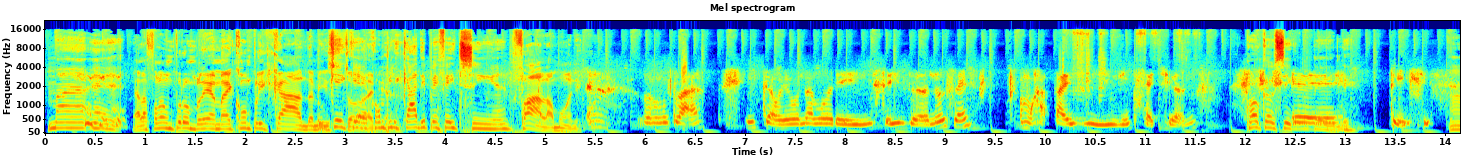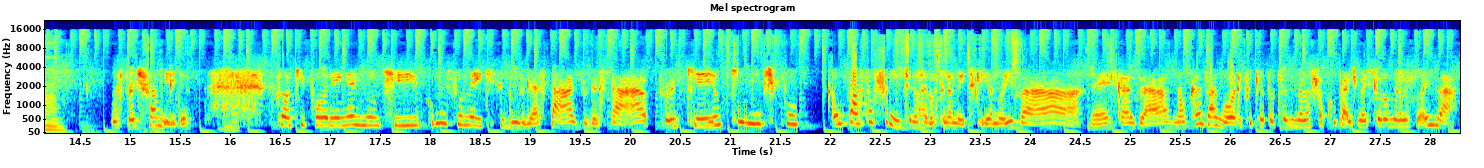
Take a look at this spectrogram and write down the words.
mas é, Ela falou um problema, é complicada a minha o que, que história. é? Complicada e perfeitinha. Fala, Mônica. Vamos lá. Então, eu namorei seis anos, né? Um rapaz de 27 anos. Qual que é o signo É, dele? Peixes. Hum. Bastante família. Só que, porém, a gente começou meio que se desgastar, desgastar, porque eu queria, tipo, um passo à frente no relacionamento. Eu queria noivar, né, casar. Não casar agora, porque eu tô terminando a faculdade, mas pelo menos noivar.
